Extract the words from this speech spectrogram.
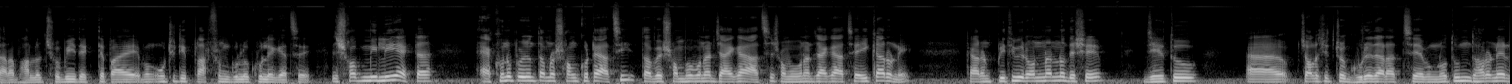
তারা ভালো ছবি দেখতে পায় এবং ওটিটি প্ল্যাটফর্মগুলো খুলে গেছে। সব মিলিয়ে একটা এখনও পর্যন্ত আমরা সংকটে আছি, তবে সম্ভাবনার জায়গা আছে, সম্ভাবনার জায়গা আছে এই কারণে। কারণ পৃথিবীর অন্যান্য দেশে যেহেতু চলচ্চিত্র ঘুরে দাঁড়াচ্ছে এবং নতুন ধরনের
